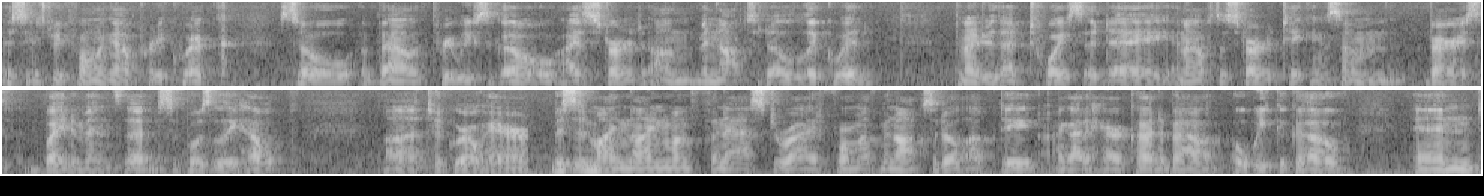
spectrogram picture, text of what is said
It seems to be falling out pretty quick. So about three weeks ago I started on minoxidil liquid and I do that twice a day. And I also started taking some various vitamins that supposedly help uh, to grow hair. This is my nine month finasteride, four month minoxidil update. I got a haircut about a week ago and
